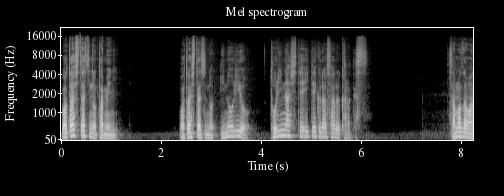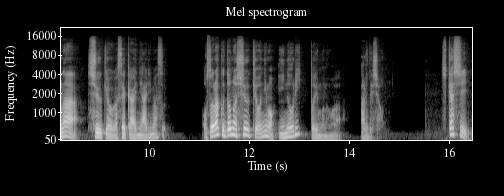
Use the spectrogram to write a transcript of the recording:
私たちのために私たちの祈りを取りなしていてくださるからです。さまざまな宗教が世界にあります。おそらくどの宗教にも祈りというものはあるでしょう。しかし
